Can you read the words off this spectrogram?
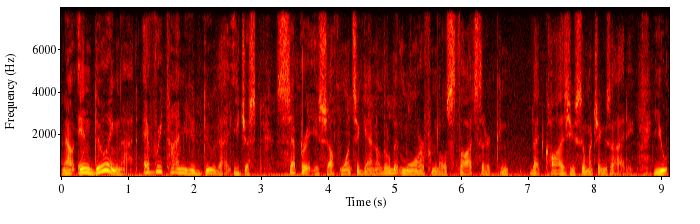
Now in doing that, every time you do that, you just separate yourself once again a little bit more from those thoughts that, are that cause you so much anxiety. You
